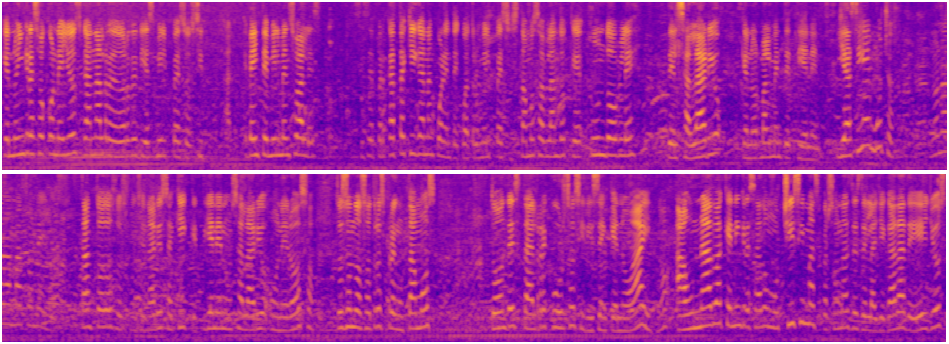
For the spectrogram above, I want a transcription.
que no ingresó con ellos gana alrededor de 10 mil pesos, 20 mil mensuales. Si se percata aquí ganan 44 mil pesos. Estamos hablando que un doble del salario que normalmente tienen. Y así hay muchos. No nada más son ellos. Están todos los funcionarios aquí que tienen un salario oneroso. Entonces nosotros preguntamos dónde está el recurso si dicen que no hay. Aunado a que han ingresado muchísimas personas desde la llegada de ellos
